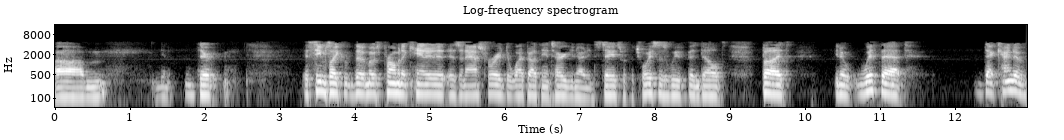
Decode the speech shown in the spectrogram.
Um, you know, there, it seems like the most prominent candidate is an asteroid to wipe out the entire United States with the choices we've been dealt. But you know, with that, that kind of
